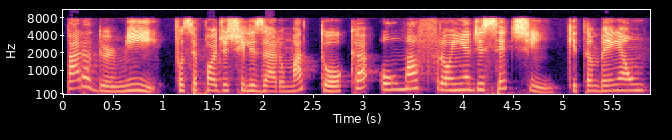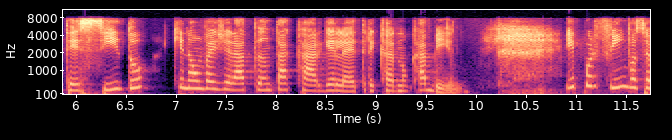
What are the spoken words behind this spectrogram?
Para dormir, você pode utilizar uma touca ou uma fronha de cetim, que também é um tecido que não vai gerar tanta carga elétrica no cabelo. E por fim, você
